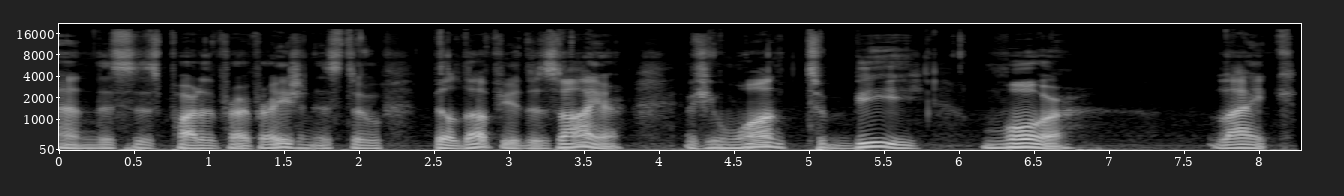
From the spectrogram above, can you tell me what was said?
and this is part of the preparation, is to build up your desire. If you want to be more like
